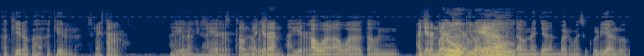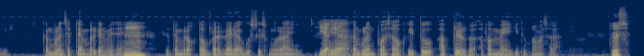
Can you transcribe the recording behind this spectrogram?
akhir apa akhir semester. Akhir, Bukan akhir tahun pelajaran, akhir awal-awal tahun ajaran baru. Iya. ya, tahun ajaran baru masuk kuliah loh kan bulan September kan biasanya Hmm, September Oktober dari Agustus mulai Iya. Iya. kan bulan puasa waktu itu April ke apa Mei gitu kalau nggak salah Terus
